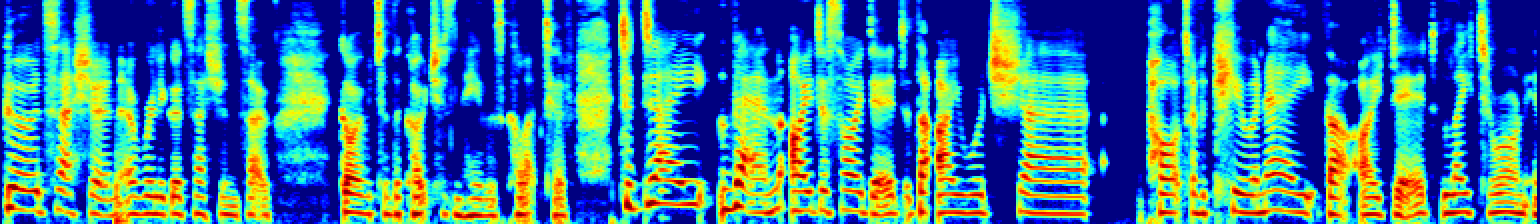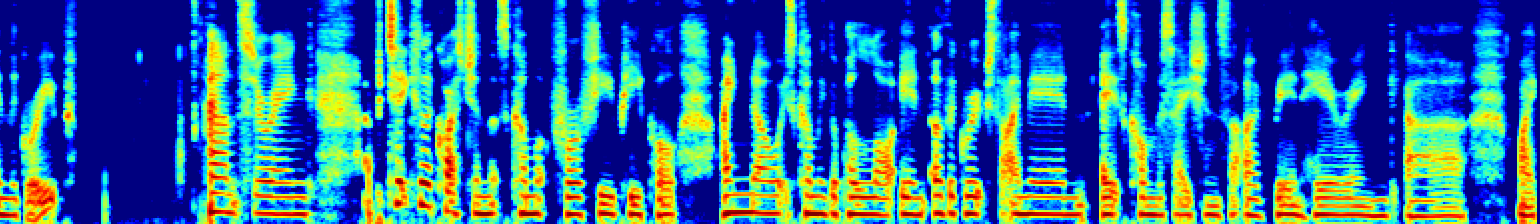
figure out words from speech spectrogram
good session, a really good session. So go over to the Coaches and Healers Collective. Today, then, I decided that I would share part of a Q&A that I did later on in the group answering a particular question that's come up for a few people. I know it's coming up a lot in other groups that I'm in. It's conversations that I've been hearing uh, my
